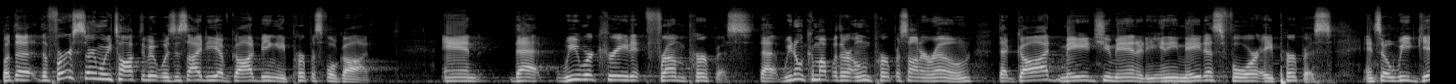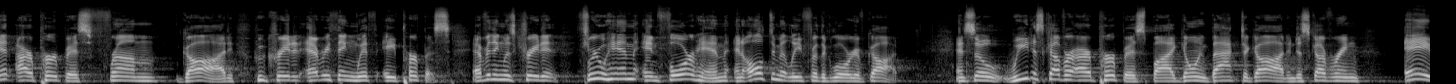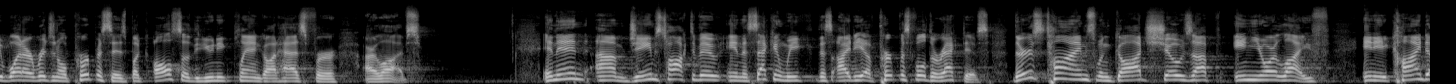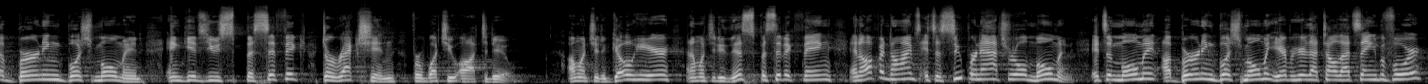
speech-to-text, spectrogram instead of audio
But the, the first sermon we talked about was this idea of God being a purposeful God. And that we were created from purpose, that we don't come up with our own purpose on our own, that God made humanity and He made us for a purpose. And so we get our purpose from God, who created everything with a purpose. Everything was created through Him and for Him, and ultimately for the glory of God. And so we discover our purpose by going back to God and discovering A, what our original purpose is, but also the unique plan God has for our lives. And then um, James talked about in the second week this idea of purposeful directives. There's times when God shows up in your life in a kind of burning bush moment and gives you specific direction for what you ought to do. I want you to go here and I want you to do this specific thing. And oftentimes it's a supernatural moment. It's a moment, a burning bush moment. You ever hear that tell that saying before?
